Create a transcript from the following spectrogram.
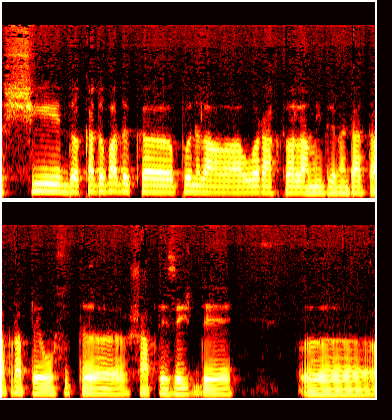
și ca dovadă că până la ora actuală am implementat aproape 170 de uh,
